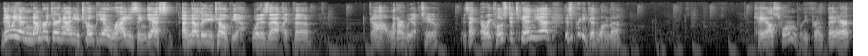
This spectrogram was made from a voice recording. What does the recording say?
Then we have number 39, Utopia Rising. Yes, another Utopia. What is that? Like the... God, what are we up to? Is that... Are we close to 10 yet? It's a pretty good one, though. Chaos Swarm, reprint there.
